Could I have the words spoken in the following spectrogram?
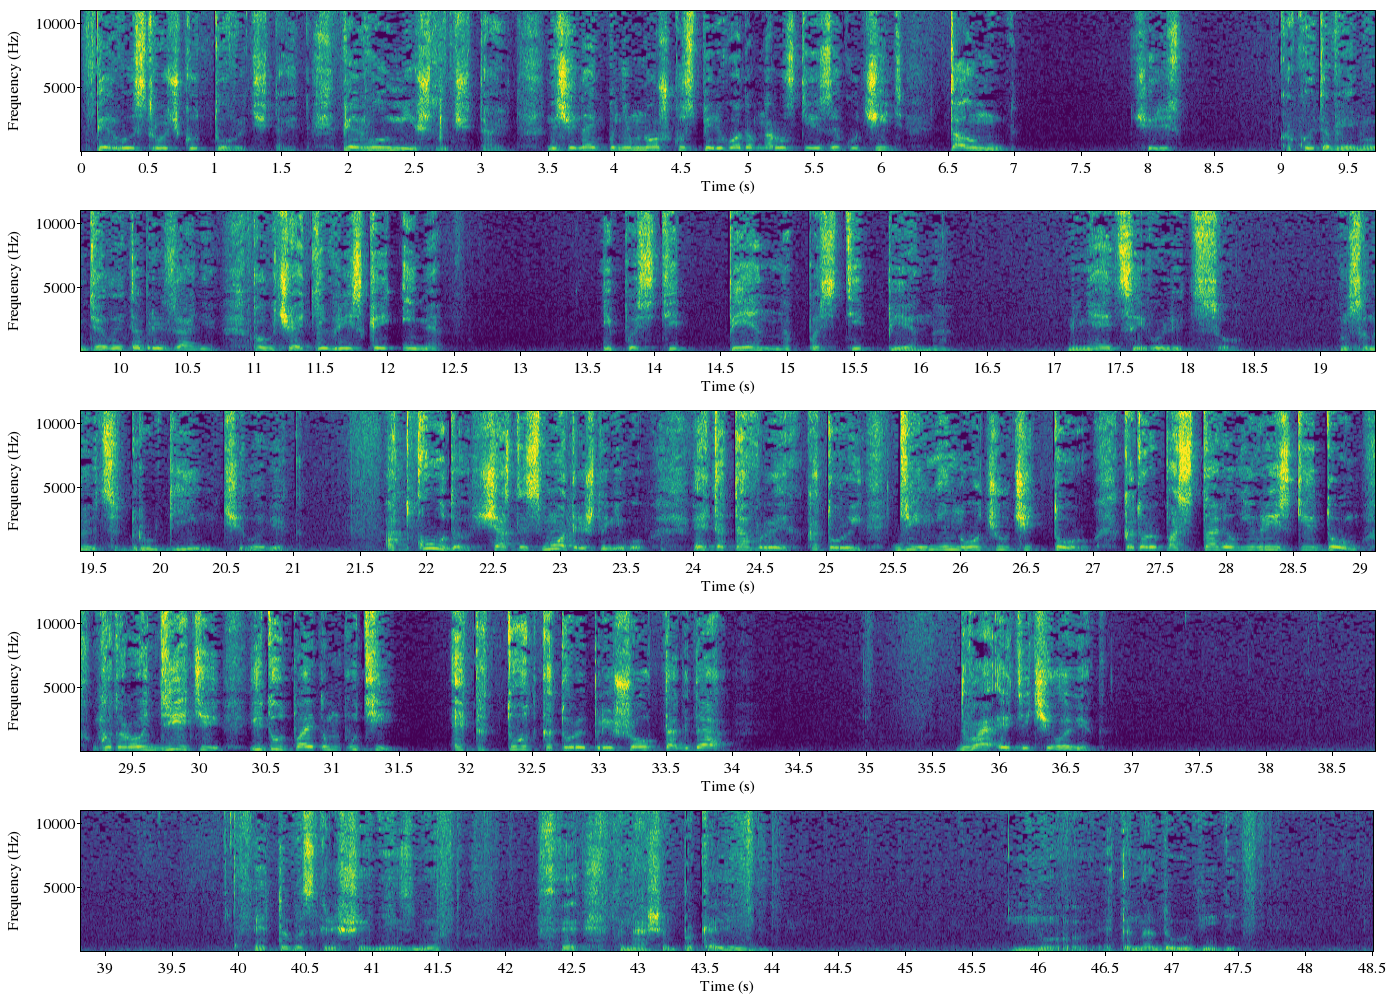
Первую строчку Торы читает, первую Мишну читает, начинает понемножку с переводом на русский язык учить Талмуд. Через какое-то время он делает обрезание, получает еврейское имя. И постепенно, постепенно меняется его лицо – он становится другим человеком. Откуда? Сейчас ты смотришь на него. Это Таврех, который день и ночь учит Тору, который поставил еврейский дом, у которого дети идут по этому пути. Это тот, который пришел тогда. Два эти человека. Это воскрешение из мертвых в нашем поколении. Но это надо увидеть.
